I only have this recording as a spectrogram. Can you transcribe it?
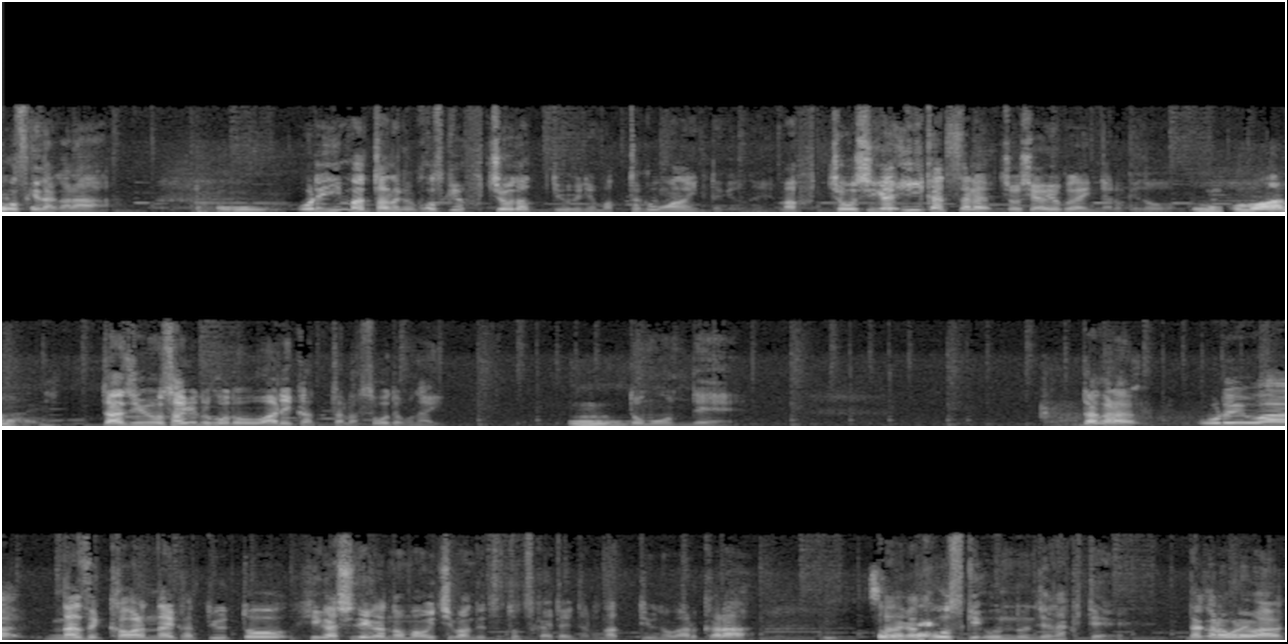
康介だから。うん俺今田中康介が不調だっていうふうには全く思わないんだけどねまあ調子がいいかって言ったら調子が良くないんだろうけど思わない。打順を下げるほど悪いかったらそうでもないうん。と思うんでだから俺はなぜ変わらないかっていうと東出が野間を1番でずっと使いたいんだろうなっていうのがあるから田中。康介うんぬんじゃなくてだから俺は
